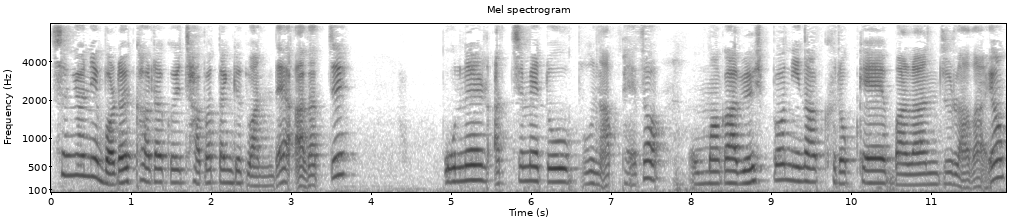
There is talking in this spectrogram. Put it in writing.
승윤이 머리카락을 잡아당겨도 안 돼. 알았지? 오늘 아침에도 문 앞에서 엄마가 몇십 번이나 그렇게 말한 줄 알아요?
